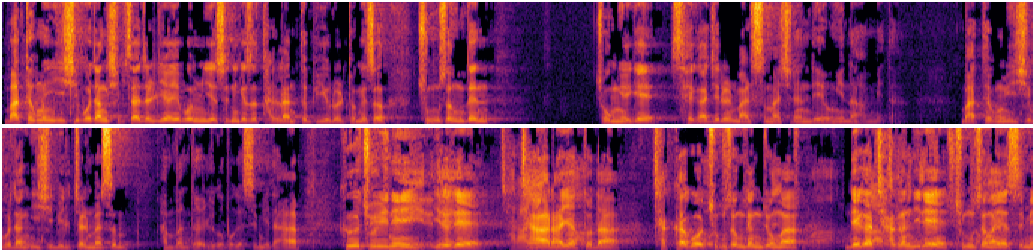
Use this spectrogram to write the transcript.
마태복음 25장 14절 이하에 보면 예수님께서 달란트 비유를 통해서 충성된 종에게 세 가지를 말씀하시는 내용이 나옵니다. 마태복음 25장 21절 말씀 한 번 더 읽어보겠습니다. 그 주인이 이르되 잘하였도다 착하고 충성된 종아 내가 작은 일에 충성하였으며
